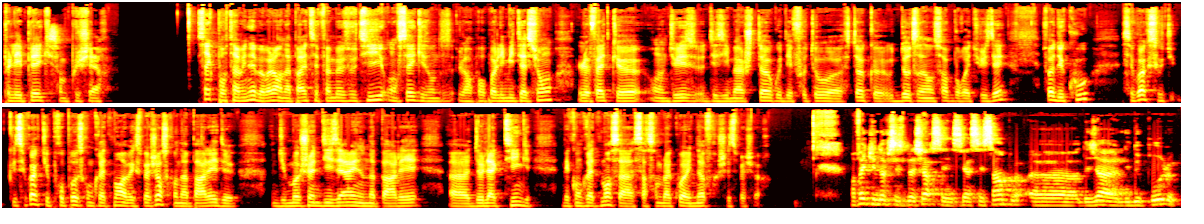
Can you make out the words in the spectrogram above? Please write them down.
PlayPay qui sont plus chers. C'est vrai que pour terminer, bah voilà, on a parlé de ces fameux outils. On sait qu'ils ont leurs propres limitations. Le fait qu'on utilise des images stock ou des photos stock ou d'autres annonceurs pour utiliser. Soit du coup, c'est quoi, que tu, quoi que tu proposes concrètement avec Splasher? Parce qu'on a parlé de, du motion design, on a parlé euh, de l'acting, mais concrètement, ça, ressemble à quoi une offre chez Splasher? En fait, une offre chez Splasher, c'est assez simple. Euh, déjà, les deux pôles,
